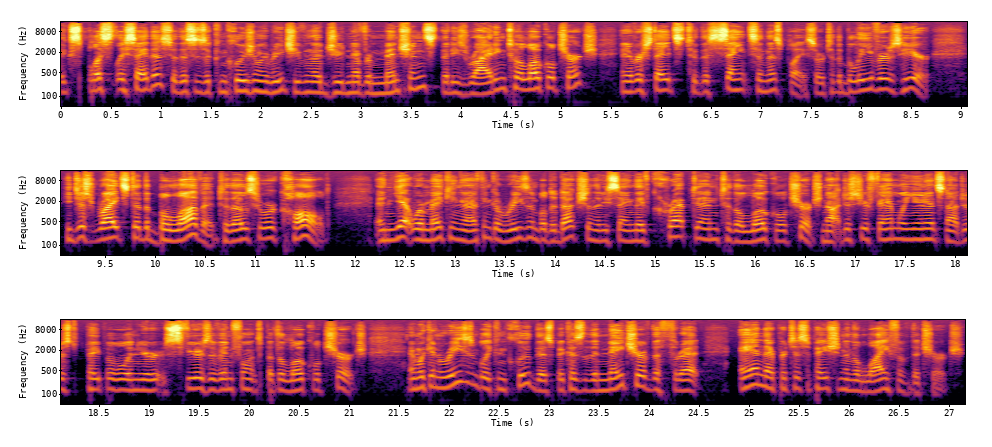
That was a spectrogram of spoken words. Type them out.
explicitly say this, so this is a conclusion we reach, even though Jude never mentions that he's writing to a local church. He never states to the saints in this place or to the believers here. He just writes to the beloved, to those who are called. And yet we're making, I think, a reasonable deduction that he's saying they've crept into the local church, not just your family units, not just people in your spheres of influence, but the local church. And we can reasonably conclude this because of the nature of the threat and their participation in the life of the church.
